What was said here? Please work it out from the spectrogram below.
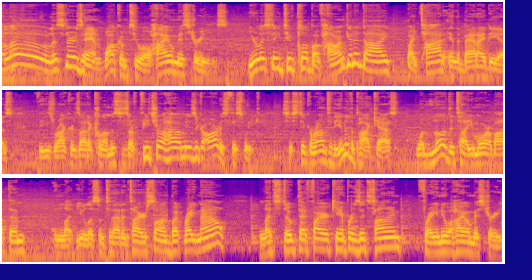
Hello, listeners, and welcome to Ohio Mysteries. You're listening to a clip of How I'm Gonna Die by Todd and the Bad Ideas. These rockers out of Columbus is our feature Ohio music artist this week. So stick around to the end of the podcast. Would love to tell you more about them and let you listen to that entire song. But right now, let's stoke that fire, campers. It's time for a new Ohio mystery.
